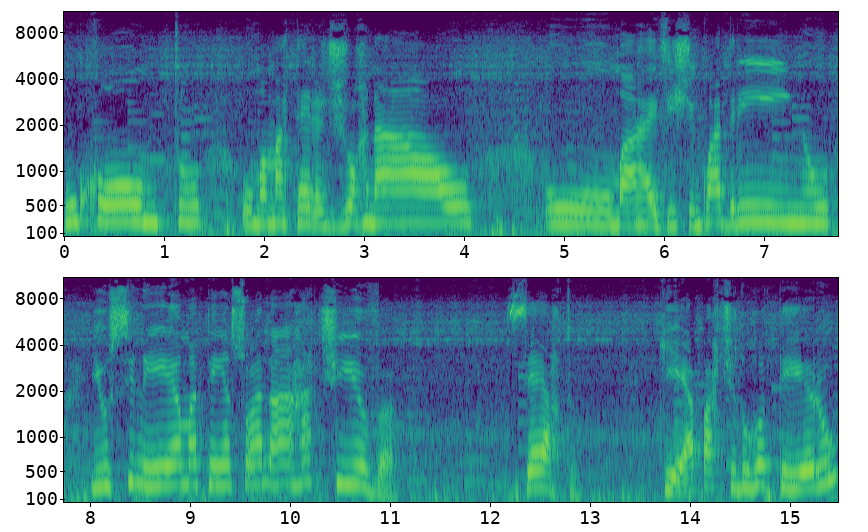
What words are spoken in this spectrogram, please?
um conto, uma matéria de jornal, uma revista em quadrinho e o cinema tem a sua narrativa, certo? Que é a partir do roteiro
